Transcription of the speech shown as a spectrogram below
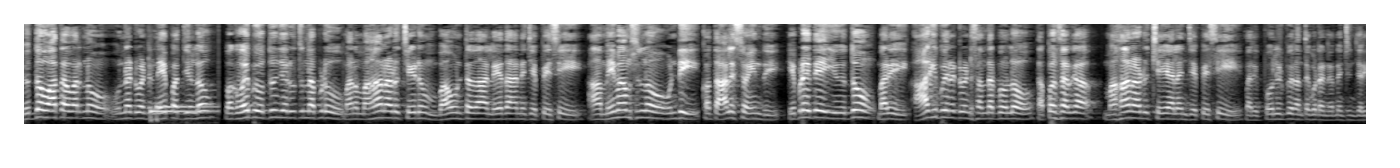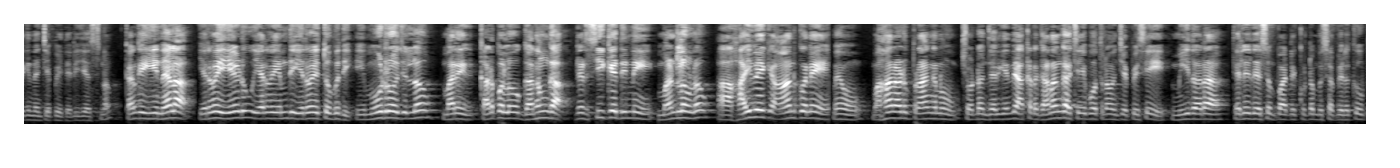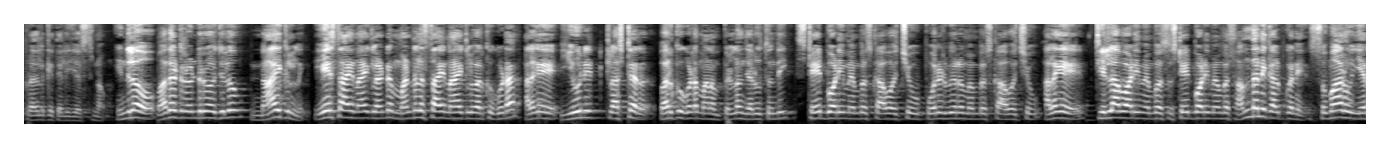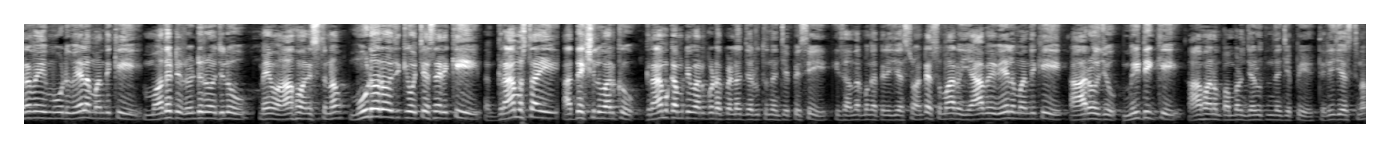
యుద్ధ వాతావరణం ఉన్నటువంటి నేపథ్యంలో ఒకవైపు యుద్ధం జరుగుతున్నప్పుడు మనం మహానాడు చేయడం బాగుంటుందా లేదా అని చెప్పేసి ఆ మీమాంసలో ఉండి కొంత ఆలస్యం అయింది. ఎప్పుడైతే ఈ యుద్ధం మరి ఆగిపోయినటువంటి సందర్భంలో తప్పనిసరిగా మహానాడు చేయాలని చెప్పేసి మరి పోలిట్ బ్యూరో అంతా కూడా నిర్ణయించడం జరిగిందని చెప్పి తెలియజేస్తున్నాం. కనుక ఈ నెల ఇరవై ఏడు ఇరవై ఎనిమిది ఇరవై తొమ్మిది ఈ మూడు రోజుల్లో మరి కడపలో ఘనంగా సీకే దిన్ని మండలంలో ఆ హైవేకి ఆనుకునే మేము మహానాడు ప్రాంగణం చూడడం జరిగింది. అక్కడ ఘనంగా చేయబోతున్నాం చేయబోతున్నామని చెప్పేసి మీ ద్వారా తెలుగుదేశం పార్టీ కుటుంబ సభ్యులకు ప్రజలకి తెలియజేస్తున్నాం. ఇందులో మొదటి రెండు రోజులు నాయకుల్ని ఏ స్థాయి నాయకులు అంటే మండల స్థాయి నాయకుల వరకు కూడా అలాగే యూనిట్ క్లస్టర్ వరకు కూడా మనం పిల్లడం జరుగుతుంది. స్టేట్ బాడీ మెంబర్స్ కావచ్చు పోలిట్ బ్యూరో మెంబర్స్ కావచ్చు అలాగే జిల్లా body members state body members అందరినీ కలుపుకొని సుమారు ఇరవై మూడు వేల మందికి మొదటి రెండు రోజులు మేము ఆహ్వానిస్తున్నాం. మూడో రోజుకి వచ్చేసరికి గ్రామ స్థాయి అధ్యక్షుల వరకు గ్రామ కమిటీ వరకు కూడా వెళ్ళడం జరుగుతుందని చెప్పేసి ఈ సందర్భంగా తెలియజేస్తున్నాం. అంటే సుమారు యాభై వేల మందికి ఆ రోజు మీటింగ్కి ఆహ్వానం పంపడం జరుగుతుందని చెప్పి తెలియజేస్తున్నాం.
